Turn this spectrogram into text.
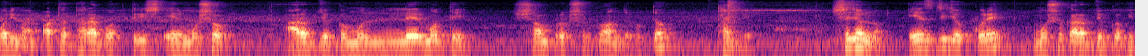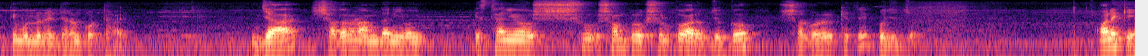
পরিমাণ। অর্থাৎ ধারা বত্রিশ এর মূসক আরোপযোগ্য মূল্যের মধ্যে সম্পর্ক শুল্ক অন্তর্ভুক্ত থাকবে। সেজন্য এসডি যোগ করে মূসক আরোপযোগ্য ভিত্তিমূল্য নির্ধারণ করতে হয়। যা সাধারণ আমদানি এবং স্থানীয় সম্পর্ক শুল্ক আরোপযোগ্য সরবরাহের ক্ষেত্রে প্রযোজ্য। অনেকে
